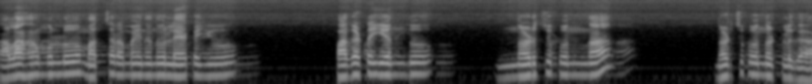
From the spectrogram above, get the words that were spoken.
కలహములు మచ్చరమైనను లేకయు పగటయందు నడుచుకున్న నడుచుకున్నట్లుగా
